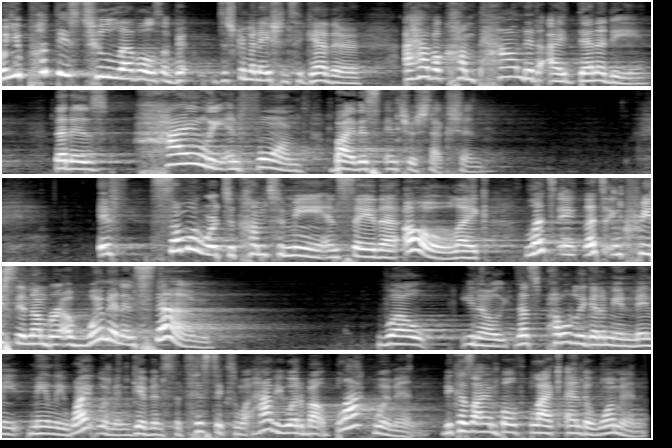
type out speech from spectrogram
When you put these two levels of discrimination together, I have a compounded identity that is highly informed by this intersection. If someone were to come to me and say that, oh, like, let's, let's increase the number of women in STEM, well, you know, that's probably going to mean mainly, mainly white women, given statistics and what have you. What about black women? Because I am both black and a woman.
